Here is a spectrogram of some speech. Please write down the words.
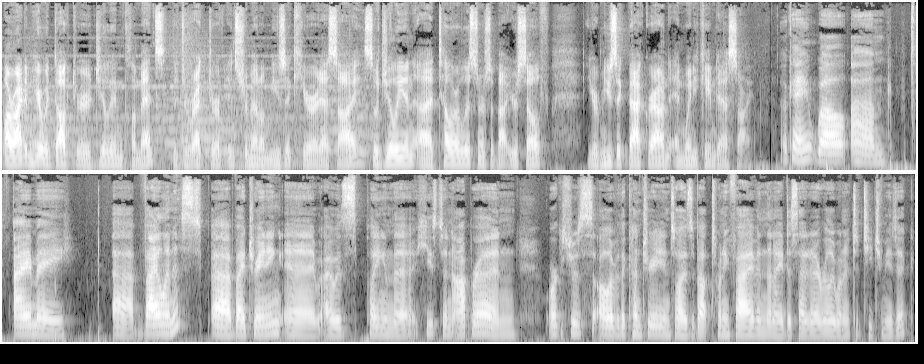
All right, I'm here with Dr. Jillian Clement, the Director of Instrumental Music here at SI. So, Jillian, uh, tell our listeners about yourself, your music background, and when you came to SI. Okay, well, um, I'm a uh, violinist uh, by training, and I was playing in the Houston Opera and orchestras all over the country until I was about 25, and then I decided I really wanted to teach music.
